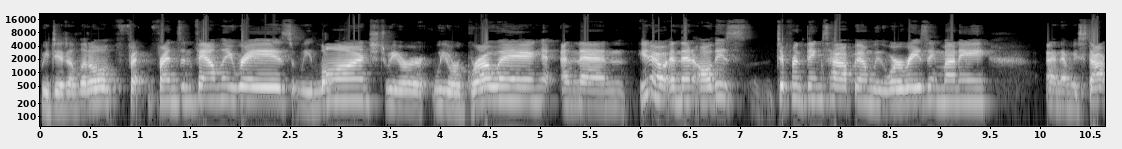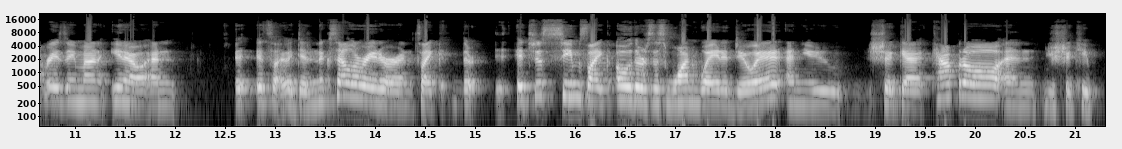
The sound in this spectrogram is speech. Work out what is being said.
we did a little friends and family raise we launched we were we were growing and then you know and then all these different things happened. We were raising money and then we stopped raising money you know and it, it's like I did an accelerator, and it's like there. It just seems like oh, there's this one way to do it, and you should get capital, and you should keep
